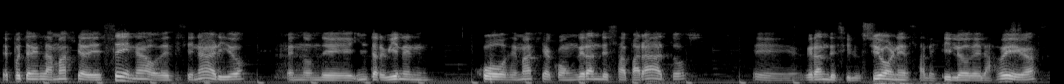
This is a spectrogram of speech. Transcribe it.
Después tenés la magia de escena o de escenario, en donde intervienen juegos de magia con grandes aparatos, eh, grandes ilusiones al estilo de Las Vegas.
